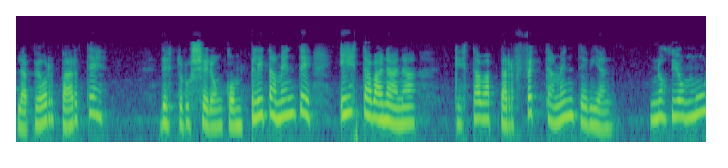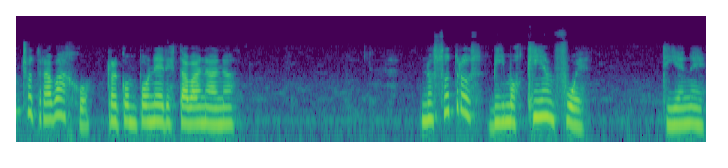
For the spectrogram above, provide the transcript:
La peor parte, destruyeron completamente esta banana que estaba perfectamente bien. Nos dio mucho trabajo recomponer esta banana. Nosotros vimos quién fue. Tiene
